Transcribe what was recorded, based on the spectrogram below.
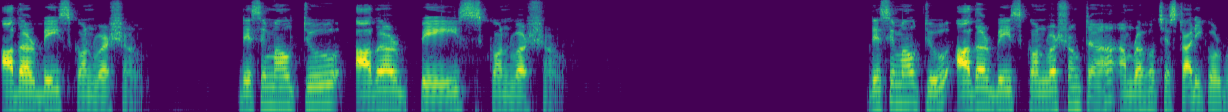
other base conversion decimal to other base conversion decimal to other base কনভার্সনটা আমরা হচ্ছে স্টাডি করব।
